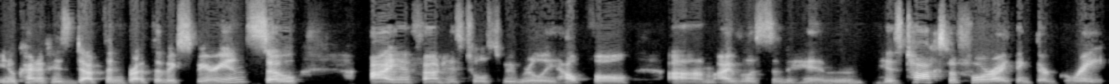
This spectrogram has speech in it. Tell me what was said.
you know kind of his depth and breadth of experience. So I have found his tools to be really helpful. Um, I've listened to him his talks before. I think they're great.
